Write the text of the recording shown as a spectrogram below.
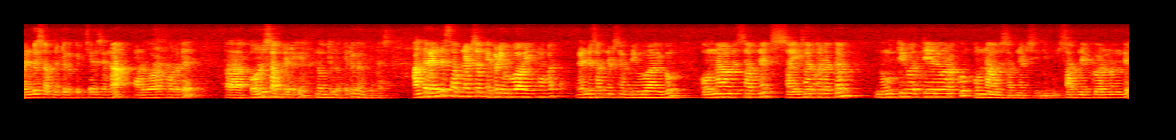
ரெண்டு சப்நெட்டுக்கு பிரிச்சேன்னு சொன்னால் உங்களுக்கு வர போகிறது ஒரு சப்நெட்டுக்கு நூற்றி இருபத்தெட்டு கம்ப்யூட்டர்ஸ் அந்த ரெண்டு சப்நெட்ஸும் எப்படி உருவாகிக்கும் ரெண்டு சப்நெட்ஸும் எப்படி உருவாகிக்கும்? ஒன்றாவது சப்நெட் சைஃபர் தொடக்கம் நூற்றி இருபத்தி ஏழு வரைக்கும் ஒன்றாவது சப்நெட் சிந்திக்கும் சப்நெட் ஒன் வந்து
